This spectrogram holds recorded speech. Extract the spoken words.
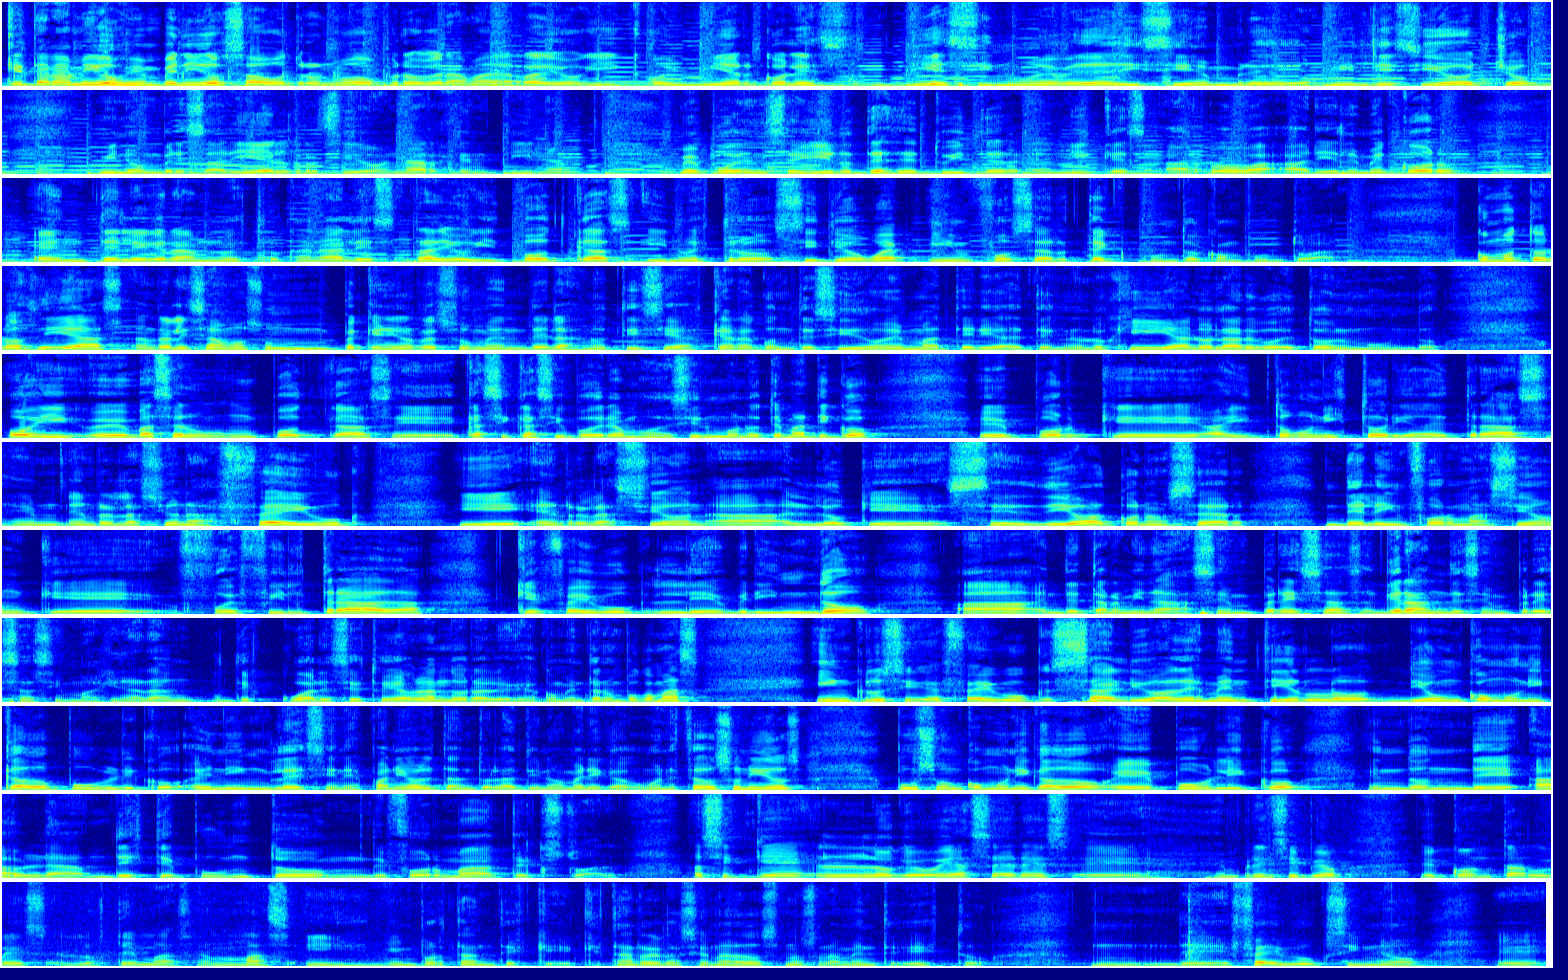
¿Qué tal amigos? Bienvenidos a otro nuevo programa de Radio Geek. Hoy miércoles 19 de diciembre de 2018. Mi nombre es Ariel, resido en Argentina. Me pueden seguir desde Twitter, el nick es arroba arielmcor. En Telegram nuestro canal es Radio Geek Podcast y nuestro sitio web infocertec.com.ar. Como todos los días, realizamos un pequeño resumen de las noticias que han acontecido en materia de tecnología a lo largo de todo el mundo. Hoy eh, va a ser un, podcast eh, casi casi podríamos decir monotemático eh, porque hay toda una historia detrás en, relación a Facebook y en relación a lo que se dio a conocer de la información que fue filtrada, que Facebook le brindó a determinadas empresas, grandes empresas, imaginarán de cuáles estoy hablando, ahora les voy a comentar un poco más. Inclusive Facebook salió a desmentirlo, dio un comunicado público en inglés y en español, tanto en Latinoamérica como en Estados Unidos, puso un comunicado eh, público en donde habla de este punto de forma textual. Así que lo que voy a hacer es, eh, en principio, eh, contarles los temas más importantes que están relacionados no solamente esto mm, de Facebook, sino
